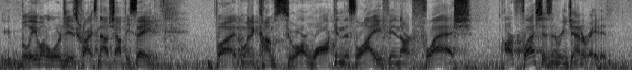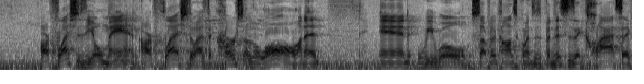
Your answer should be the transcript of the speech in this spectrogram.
You believe on the Lord Jesus Christ, now shalt be saved. But when it comes to our walk in this life, in our flesh, our flesh isn't regenerated. Our flesh is the old man. Our flesh still has the curse of the law on it, and we will suffer the consequences. But this is a classic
